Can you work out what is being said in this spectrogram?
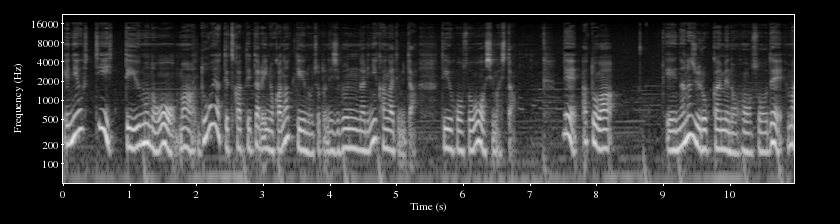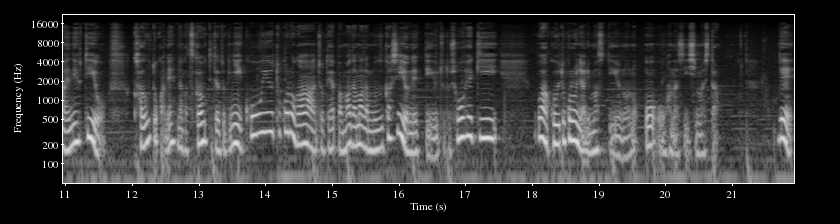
NFT っていうものを、まあ、どうやって使っていったらいいのかなっていうのをちょっとね自分なりに考えてみたっていう放送をしました。であとはえー、76回目の放送で、まあ、NFT を買うとかねなんか使うって言った時にこういうところがちょっとやっぱまだまだ難しいよねっていうちょっと障壁はこういうところにありますっていうのをお話ししました。で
